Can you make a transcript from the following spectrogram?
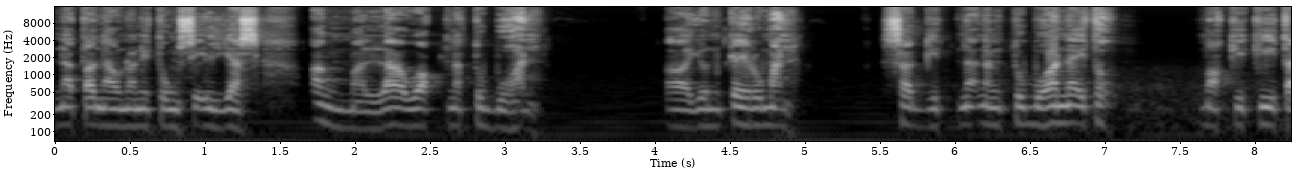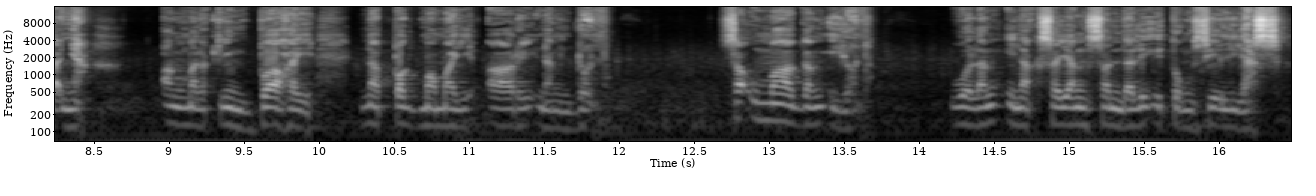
natanaw na nitong si Elias ang malawak na tubuhan. Ayon kay Roman, sa gitna ng tubuhan na ito, makikita niya ang malaking bahay na pagmamayari ng Don. Sa umagang iyon, walang inaksayang sandali itong si Elias.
